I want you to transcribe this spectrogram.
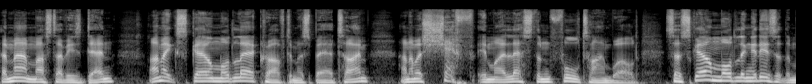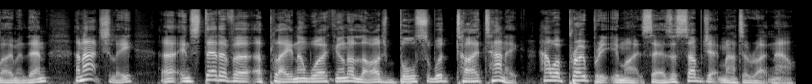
A man must have his den. I make scale model aircraft in my spare time, and I'm a chef in my less than full time world. So scale modelling it is at the moment then. And actually, uh, instead of a, a plane, I'm working on a large balsa wood Titanic. How appropriate, you might say, as a subject matter right now.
